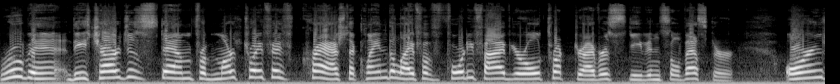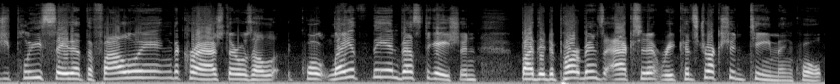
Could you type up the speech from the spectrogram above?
Rubin, these charges stem from March 25th crash that claimed the life of 45-year-old truck driver Steven Sylvester. Orange police say that the following the crash, there was a quote lengthy investigation by the department's accident reconstruction team. End quote.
